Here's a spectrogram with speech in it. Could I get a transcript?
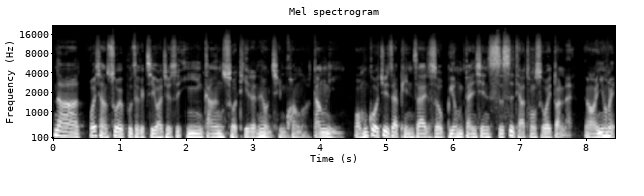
那我想，说一部这个计划就是因应刚刚所提的那种情况哦。当你我们过去在平灾的时候，不用担心十四条同时会断缆哦，因为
